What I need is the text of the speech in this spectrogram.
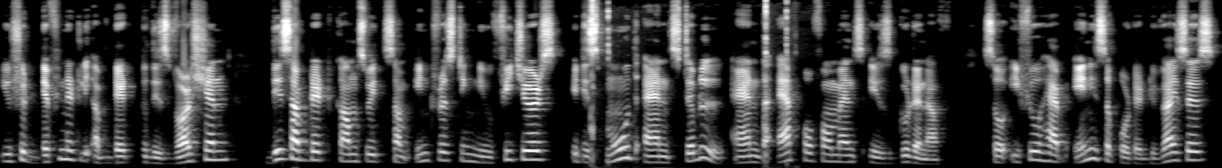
you should definitely update to this version. This update comes with some interesting new features. It is smooth and stable and the app performance is good enough. So if you have any supported devices,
